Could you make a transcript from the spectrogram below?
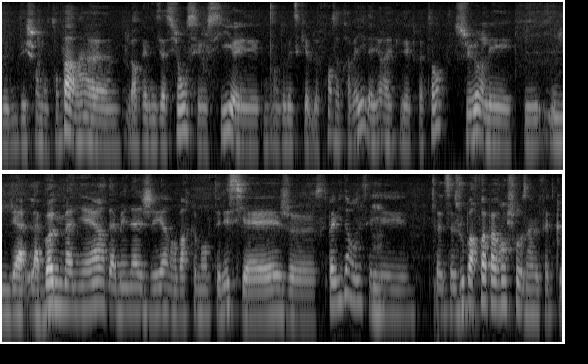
des champs dont on parle. Hein. Euh, l'organisation, c'est aussi, et dans le domaine skiable de France a travaillé d'ailleurs avec les exploitants, sur les, la, bonne manière d'aménager un embarquement de télésiège. Euh, c'est pas évident, hein, mm. Ça, se joue parfois pas grand chose, hein, le fait que,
